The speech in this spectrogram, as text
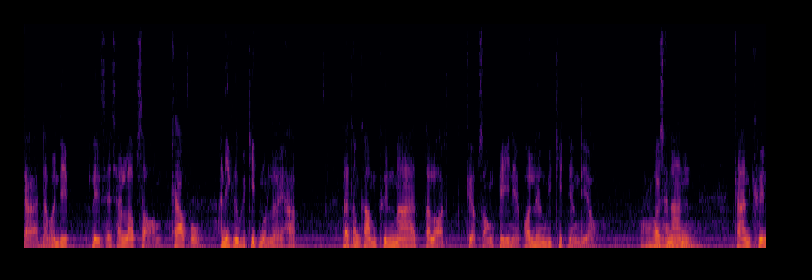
จะดับเบิลดิฟรีเซชชันรอบ2ครับผม อันนี้คือวิกฤตหมดเลยครับ และทองคำขึ้นมาตลอดเกือบ 2 ปีเนี่ยเพราะเรื่องวิกฤตอย่างเดียว เพราะฉะนั้น การขึ้น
